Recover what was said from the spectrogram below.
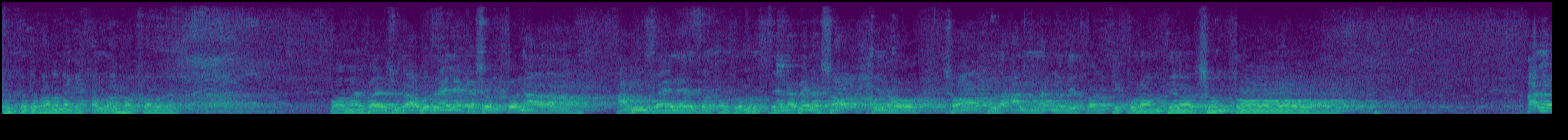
শুনতে তো ভালো লাগে। আল্লাহ আকবার বলেন। আমার ভাই, শুধু আবু জাহেল একা শুনতো না। আবু জাহেলের যতগুলো চেলা বেলা সব ছিল, সবগুলো আল্লাহ নবীর কণ্ঠে কোরআন তেলা শুনতো। আল্লাহ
